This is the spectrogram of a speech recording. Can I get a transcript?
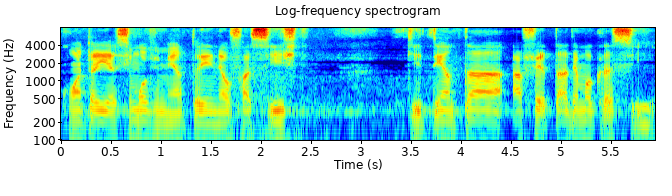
contra esse movimento aí neofascista que tenta afetar a democracia.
